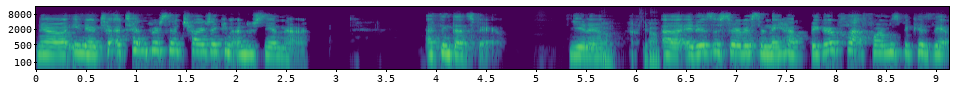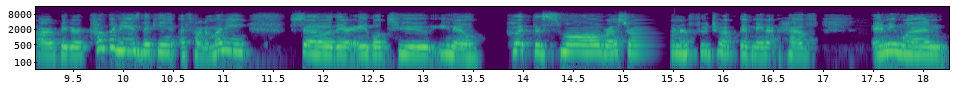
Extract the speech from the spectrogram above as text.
now, you know, a 10% charge, I can understand that. I think that's fair. You know, yeah, yeah. Uh, it is a service and they have bigger platforms because they are bigger companies making a ton of money. So they're able to, you know, put this small restaurant or food truck that may not have anyone,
